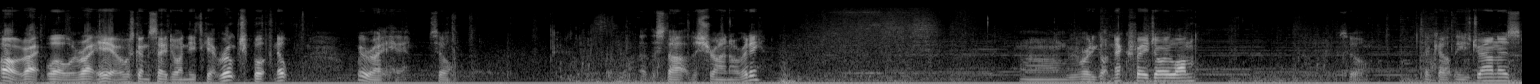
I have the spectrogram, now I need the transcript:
Oh, right, well, we're right here. I was going to say, do I need to get Roach? But nope, we're right here. So, at the start of the shrine already. And we've already got necrophage oil on. So, take out these drowners.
